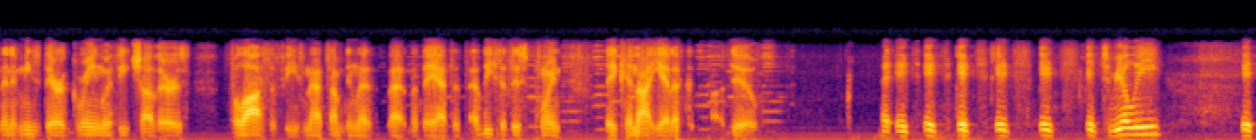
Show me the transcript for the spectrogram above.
then it means they're agreeing with each other's philosophies, and that's something that that, that they have to, at least at this point, they cannot yet uh, do. It's it's it's it's it's it's really it's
